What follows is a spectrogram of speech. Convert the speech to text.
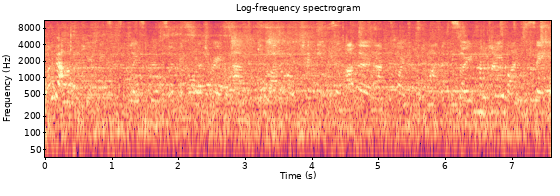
What about other police have also been monitoring um, QR code check-ins and other um, components like that? So how would you like to see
